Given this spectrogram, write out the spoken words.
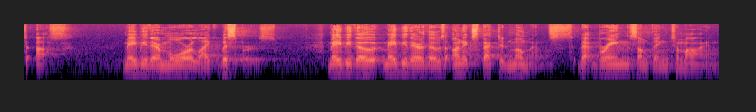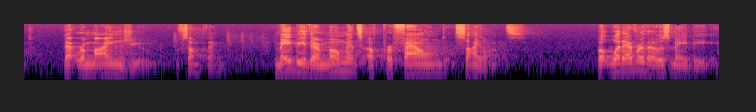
to us. Maybe they're more like whispers. Maybe, though, maybe they're those unexpected moments that bring something to mind, that reminds you of something. Maybe they're moments of profound silence. But whatever those may be,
